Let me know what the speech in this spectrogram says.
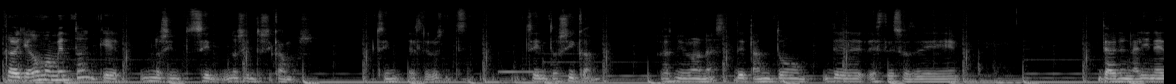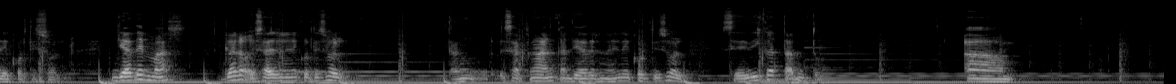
Claro, llega un momento en que nos, nos intoxicamos. El cerebro se intoxica, las neuronas, de tanto de exceso de, de adrenalina y de cortisol. Y además, claro, esa adrenalina y cortisol, esa gran cantidad de adrenalina y cortisol, se dedica tanto a...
